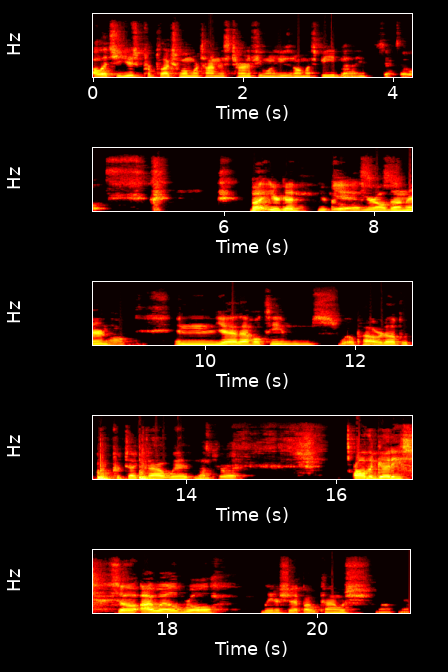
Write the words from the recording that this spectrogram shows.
I'll let you use perplex one more time this turn if you want to use it on my speed value. Yeah, totally. But you're good. You're cool. Yes. You're all done there. Um, And yeah, that whole team's well powered up with protected outwit that's correct. all the goodies. So I will roll leadership. I kind of wish. Well, yeah.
